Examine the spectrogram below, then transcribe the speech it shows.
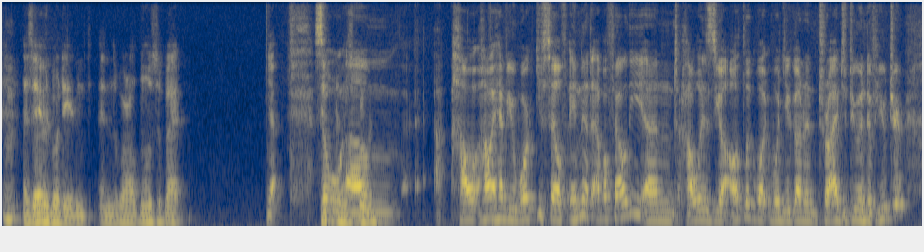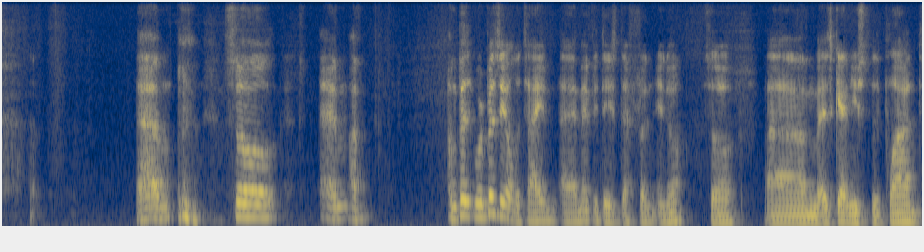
mm-hmm. as everybody in, in the world knows about. Yeah. So um, how how have you worked yourself in at Aberfeldy and how is your outlook? What what you gonna try to do in the future? Um, so um, I've, I'm bu- we're busy all the time. Um, every day's different, you know. So um, it's getting used to the plant.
